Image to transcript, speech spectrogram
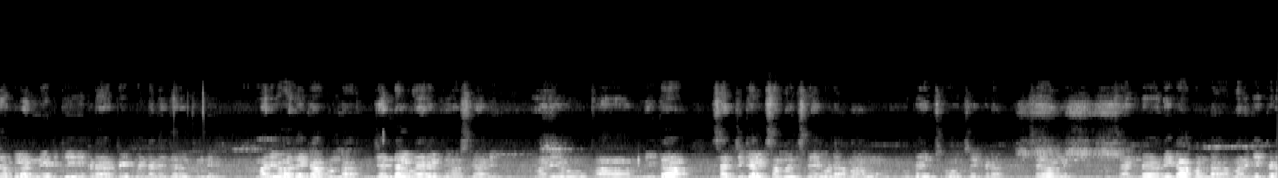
జబ్బులు జబ్బులన్నిటికీ ఇక్కడ ట్రీట్మెంట్ అనేది జరుగుతుంది. మరియు అదే కాకుండా జనరల్ వైరల్ ఫీవర్స్ కానీ మరియు మిగతా సర్జికల్కి సంబంధించినవి కూడా మనం ఉపయోగించుకోవచ్చు ఇక్కడ సేవల్ని. అండ్ అది కాకుండా మనకి ఇక్కడ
